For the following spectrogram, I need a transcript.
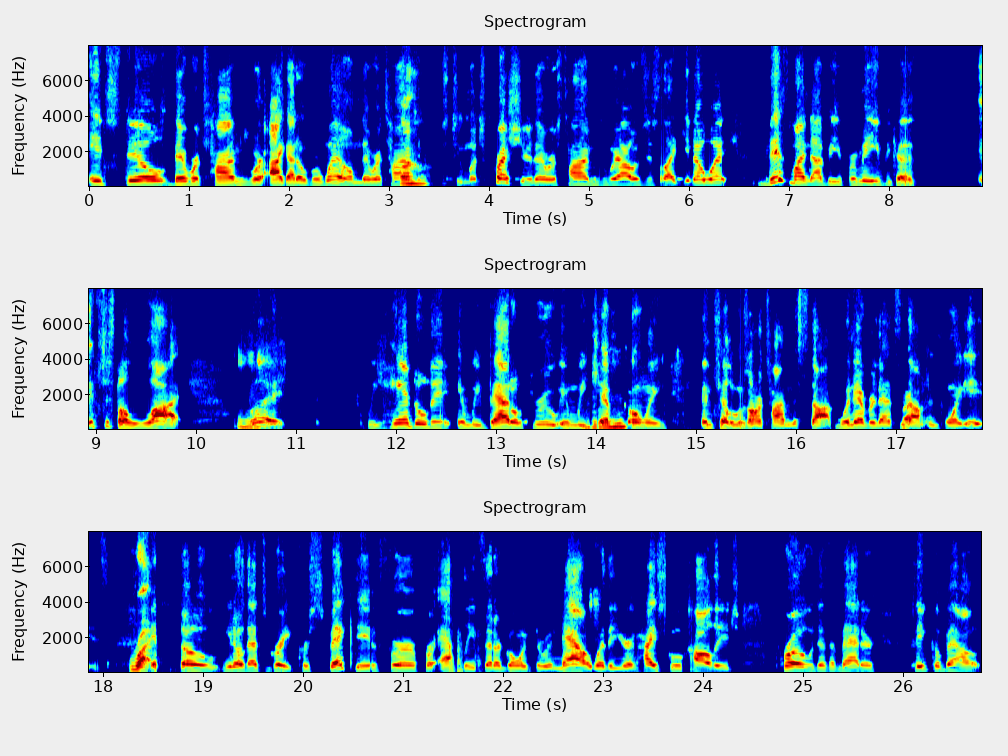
it's still there were times where I got overwhelmed. There were times uh-huh. was too much pressure. There was times where I was just like, you know what, this might not be for me because it's just a lot. Mm-hmm. But we handled it and we battled through and we kept mm-hmm. going until it was our time to stop whenever that stopping right. point is right and so you know that's great perspective for for athletes that are going through it now whether you're in high school college pro doesn't matter think about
